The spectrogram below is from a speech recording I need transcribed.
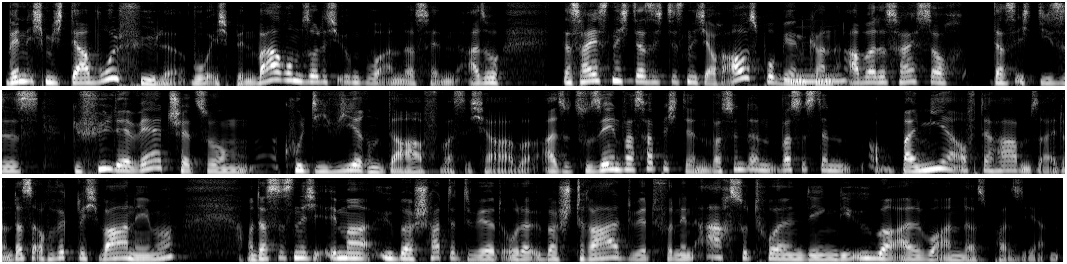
wenn ich mich da wohlfühle, wo ich bin, warum soll ich irgendwo anders hin? Also, das heißt nicht, dass ich das nicht auch ausprobieren mhm. kann, aber das heißt auch, dass ich dieses Gefühl der Wertschätzung kultivieren darf, was ich habe. Also zu sehen, was habe ich denn? Was sind denn, was ist denn bei mir auf der Habenseite? Und das auch wirklich wahrnehme und dass es nicht immer überschattet wird oder überstrahlt wird von den ach so tollen Dingen, die überall woanders passieren.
